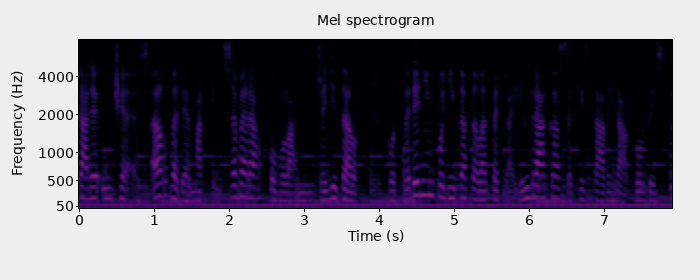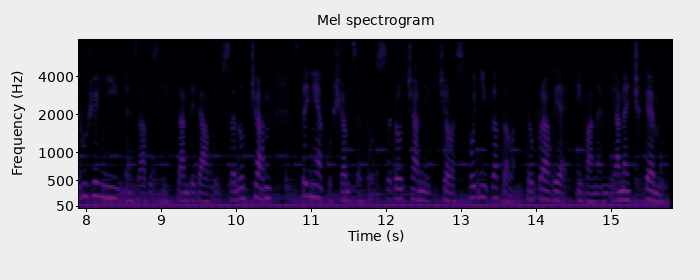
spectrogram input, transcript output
KDU ČSL vede Martin Severa povoláním ředitel. Pod vedením podnikatele Petra Jindráka se chystá vyhrát volby Združení Združení nezávislých kandidátů Sedlčan, stejně jako šance pro Sedlčany v čele s podnikatelem v dopravě Ivanem Janečkem.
